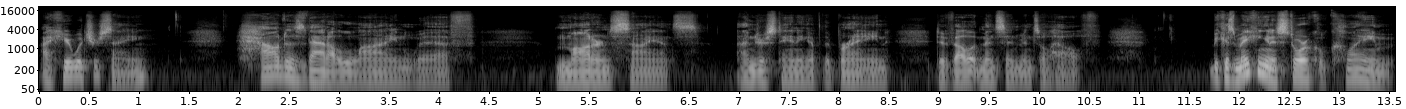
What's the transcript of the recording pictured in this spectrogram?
I hear what you're saying. How does that align with modern science, understanding of the brain, developments in mental health? Because making an historical claim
